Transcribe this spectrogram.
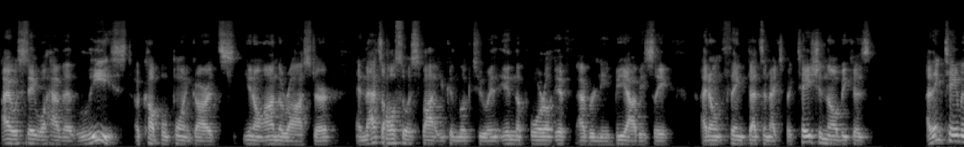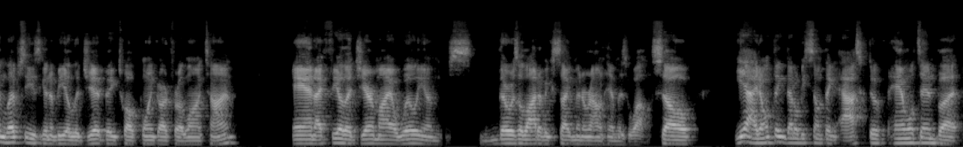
Iowa State will have at least a couple point guards, you know, on the roster. And that's also a spot you can look to in, in the portal if ever need be. Obviously, I don't think that's an expectation though, because I think Tamin Lipsey is going to be a legit Big 12 point guard for a long time. And I feel that Jeremiah Williams, there was a lot of excitement around him as well. So, yeah, I don't think that'll be something asked of Hamilton, but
